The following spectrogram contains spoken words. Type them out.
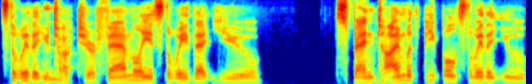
It's the way that you mm-hmm. talk to your family. It's the way that you spend time with people. It's the way that you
